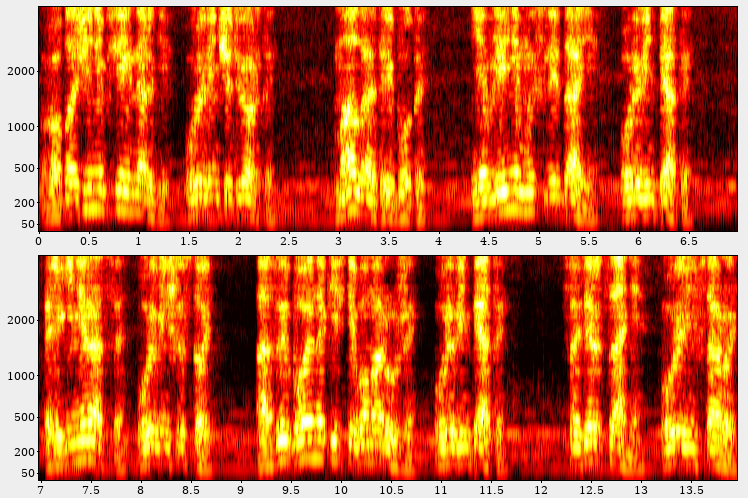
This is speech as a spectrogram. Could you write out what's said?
Воплощение пси-энергии, уровень 4. Малые атрибуты. Явление мысли Даи, уровень 5. Регенерация, уровень 6. Азы боя на кистевом оружии, уровень 5. Созерцание, уровень 2.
